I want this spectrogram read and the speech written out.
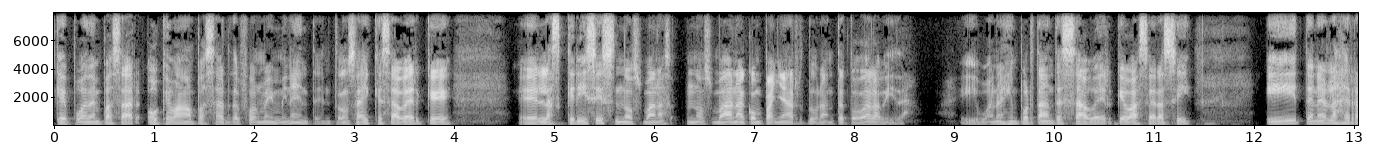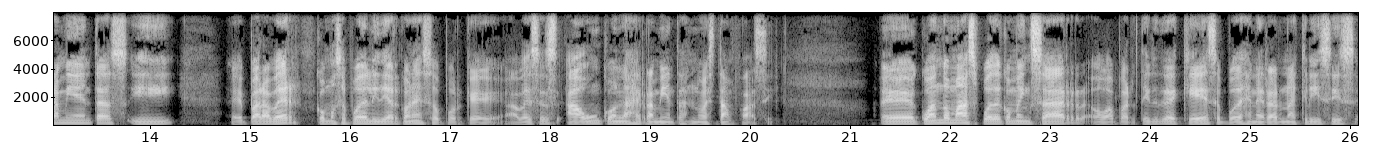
que pueden pasar o que van a pasar de forma inminente. Entonces hay que saber que eh, las crisis nos van, a, nos van a acompañar durante toda la vida. Y bueno, es importante saber que va a ser así y tener las herramientas y eh, para ver cómo se puede lidiar con eso, porque a veces aún con las herramientas no es tan fácil. Eh, ¿Cuándo más puede comenzar o a partir de qué se puede generar una crisis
